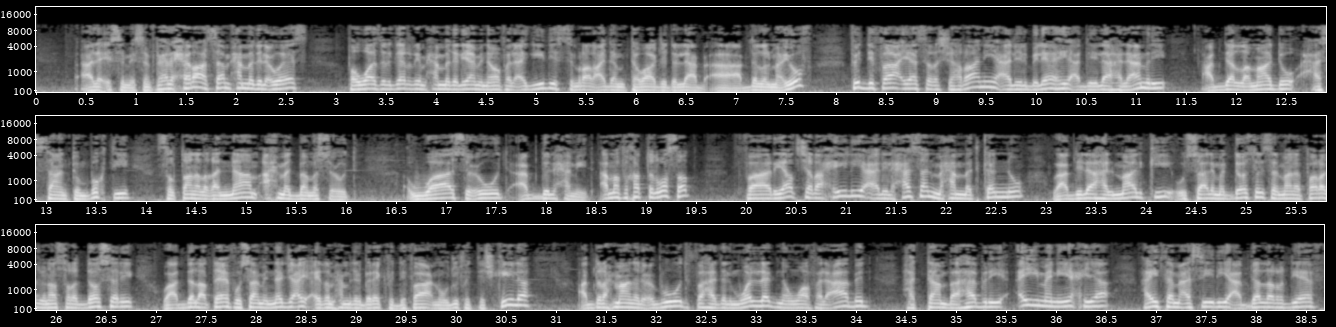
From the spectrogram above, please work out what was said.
على اسم اسم في الحراسه محمد العويس فواز القري محمد اليامي نواف العقيدي استمرار عدم تواجد اللاعب آه، عبد الله المعيوف. في الدفاع ياسر الشهراني علي البلاهي عبد الإله العمري عبد الله مادو حسان تمبكتي سلطان الغنام أحمد بامسعود وسعود عبد الحميد. أما في خط الوسط فرياض شراحيلي علي الحسن محمد كنو وعبد الله المالكي وسالم الدوسري سلمان الفرج وناصر الدوسري وعبد الإله العمري وسامي النجعي. أيضا محمد البريك في الدفاع موجود في التشكيلة. عبد الرحمن العبود فهد المولد نواف العابد هتان باهبري أيمن يحيى هيثم عسيري عبد الله الرديف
